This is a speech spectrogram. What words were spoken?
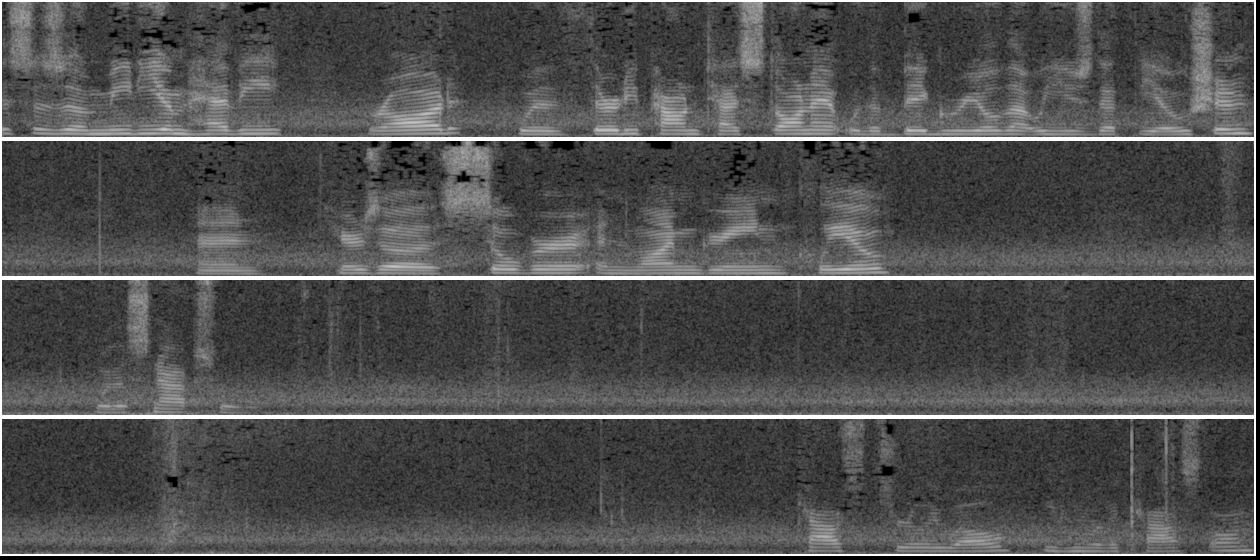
This is a medium heavy rod with 30 pound test on it with a big reel that we used at the ocean. And here's a silver and lime green Cleo with a snap swivel. Casts really well, even with a cast on.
